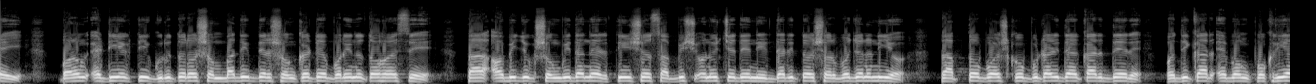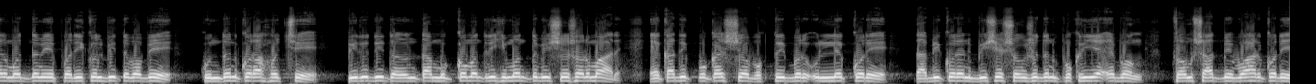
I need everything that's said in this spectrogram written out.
নেই, বরং এটি একটি গুরুতর সাংবাদিকদের সংকটে পরিণত হয়েছে। তার অভিযোগ সংবিধানের তিনশো ছাব্বিশ অনুচ্ছেদে নির্ধারিত সর্বজননীয় প্রাপ্তবয়স্ক ভোটাধিকারদের অধিকার এবং প্রক্রিয়ার মাধ্যমে পরিকল্পিতভাবে কুন্দন করা হচ্ছে। বিরোধী দলনেতা মুখ্যমন্ত্রী হিমন্ত বিশ্ব শর্মার একাধিক প্রকাশ্য বক্তব্যের উল্লেখ করে দাবি করেন বিশেষ সংশোধন প্রক্রিয়া এবং ফর্ম সাত ব্যবহার করে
